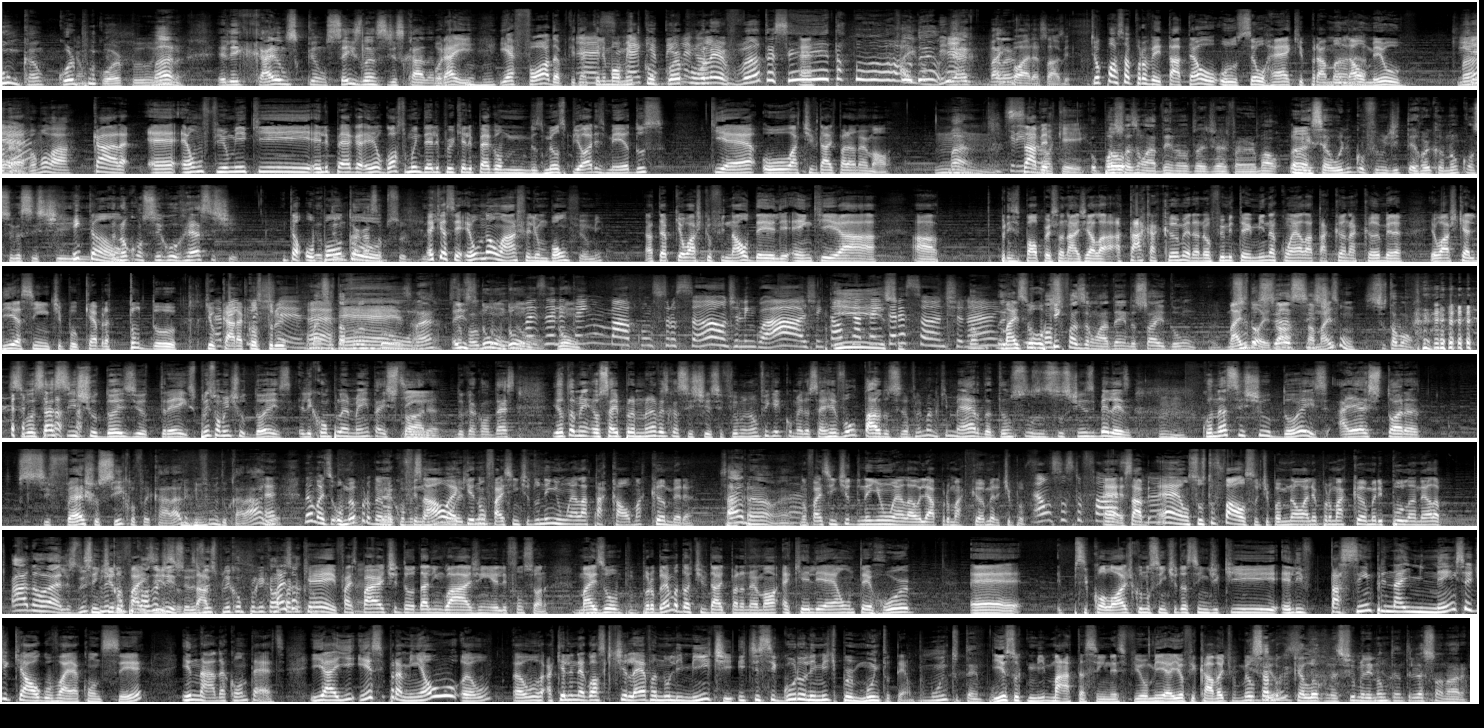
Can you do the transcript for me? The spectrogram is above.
bum, cai um corpo. É um corpo. Mano, ele cai uns, uns seis lances de escada. Por né? aí. E é foda, porque tem É, aquele momento que é o corpo legal. levanta assim, eita porra. Aí E aí, vai embora, sabe? Se eu posso aproveitar até o, o seu hack pra mandar Manda. o meu. Que Manda, é? vamos lá. Cara, é, é um filme que ele pega. Eu gosto muito dele porque ele pega os meus piores medos, que é o Atividade Paranormal. Mano, Incrível. Sabe? Ok. eu posso O- fazer um adendo no Atividade Paranormal? Ah. Esse é o único filme de terror que eu não consigo assistir. Então. Eu não consigo reassistir. Então, o eu tenho um ponto. absurdo É que assim, eu não acho ele um bom filme. Até porque eu acho que o final dele, em que a, a principal personagem ela ataca a câmera, né? O filme termina com ela atacando a câmera. Eu acho que ali, assim, tipo, quebra tudo que o É cara bem construiu. Mas É, você tá falando é, do 1, exato. né? Você tá Isso, falando Doom, Doom. Mas ele Doom. tem uma construção de linguagem e tal, que é até Isso. interessante, né? Não, Mas eu o posso que- fazer um adendo só aí do 1? Mais Se dois, ó, assiste- só mais um. Se, tá bom. Se você assiste o 2 e o 3, principalmente o 2, ele complementa a história Sim. do que acontece. E eu também, eu saí pela primeira vez que eu assisti esse filme, eu não fiquei com medo, eu saí revoltado do cinema. Eu falei, mano, que merda, tem uns sus- sustinhos e beleza. Uhum. Quando eu assisti o 2, aí a história se fecha o ciclo, eu falei, caralho, que filme do caralho. É. Não, mas o meu problema É, com o final é doido, que não né? faz sentido nenhum ela atacar uma câmera. ah, Saca? não, é. Não faz sentido nenhum ela olhar pra uma câmera, tipo. É um susto falso, É, sabe? né? É, um susto falso. Tipo, a menina olha pra uma câmera e pula nela. Ah, não, é, eles não Sentido explicam por faz causa isso, disso. Eles sabe? não explicam por que ela Mas tá ok, faz parte do- da linguagem, ele funciona. Mas o problema do Atividade Paranormal é que ele é um terror é, psicológico no sentido assim de que ele tá sempre na iminência de que algo vai acontecer e nada acontece. E aí, esse pra mim é o, é o- é o- aquele negócio que te leva no limite e te segura o limite por muito tempo. muito tempo. Isso que me mata, assim, nesse filme. E aí eu ficava tipo, meu e sabe Deus. o que é louco nesse filme? Ele não tem trilha sonora.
